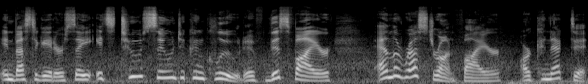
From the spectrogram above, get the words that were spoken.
Investigators say it's too soon to conclude if this fire and the restaurant fire are connected.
